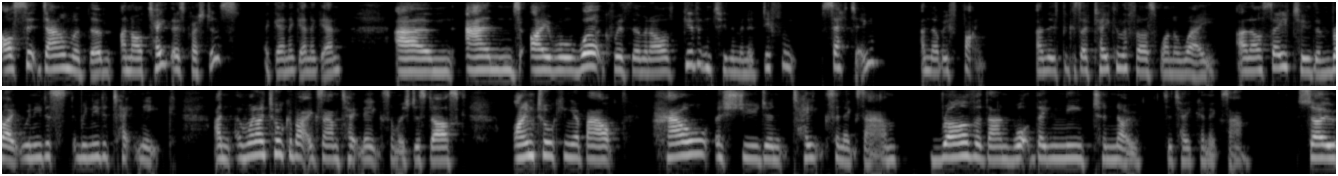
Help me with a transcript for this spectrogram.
I'll sit down with them and I'll take those questions again, again, again, um, and I will work with them and I'll give them to them in a different setting, and they'll be fine and it's because I've taken the first one away. And I'll say to them, right, we need a we need a technique. And, and when I talk about exam techniques, I was just ask, I'm talking about how a student takes an exam rather than what they need to know to take an exam. So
